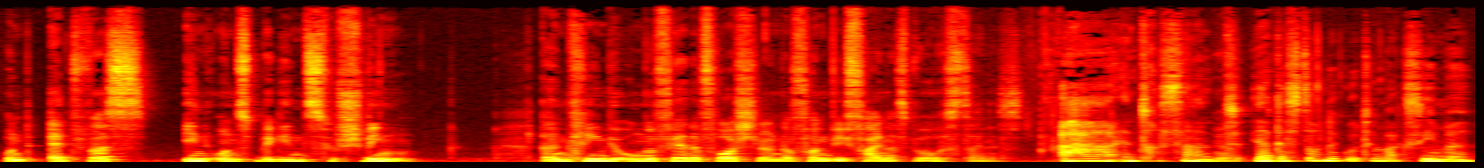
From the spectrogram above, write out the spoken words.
und etwas in uns beginnt zu schwingen, dann kriegen wir ungefähr eine Vorstellung davon, wie fein das Bewusstsein ist. Ah, interessant. Ja, ja das ist doch eine gute Maxime.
